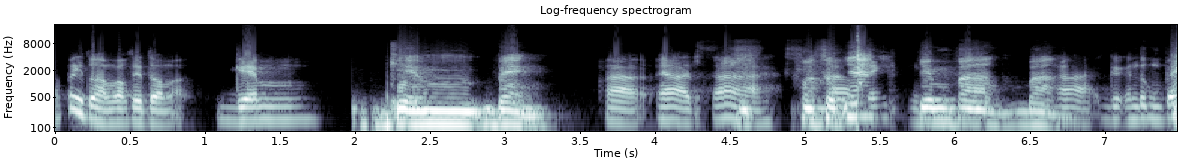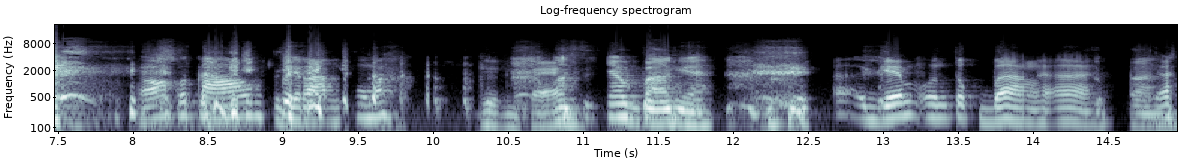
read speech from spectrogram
Apa itu Ham, waktu itu Ham? game Game Bank. ah, ya, ah, Maksudnya ah, game bank, bank. ah, untuk bank. Oh, aku tahu pikiranmu mah. Gempeng. Maksudnya bank ya. game untuk bank. Ah. Bank.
